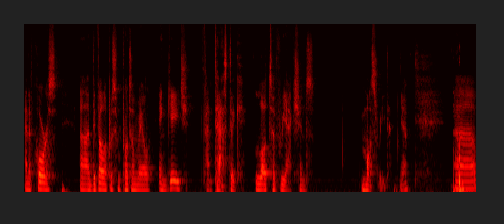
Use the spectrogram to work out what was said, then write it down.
And of course, uh, developers from ProtonMail engage. Fantastic. Lots of reactions. Must read. Yeah. Uh,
